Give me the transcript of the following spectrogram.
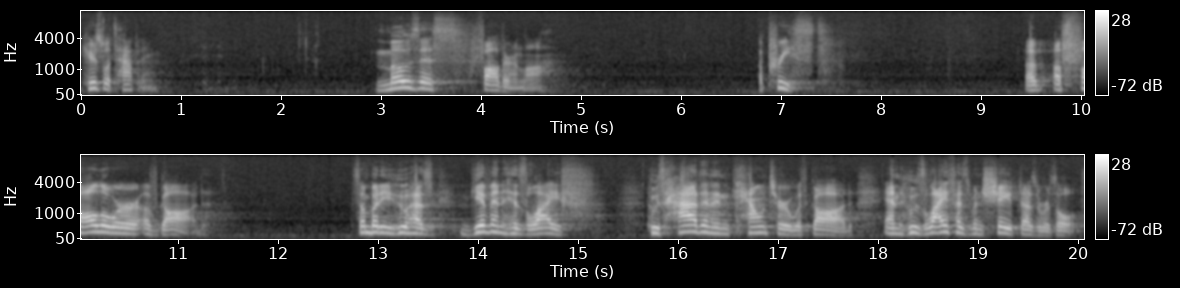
Here's what's happening Moses' father in law, a priest, a, a follower of God, somebody who has given his life who's had an encounter with God and whose life has been shaped as a result,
